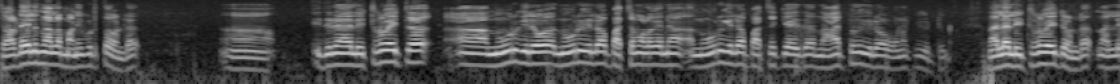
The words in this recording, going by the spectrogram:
ചരടയിലും നല്ല മണിപിടുത്തമുണ്ട്. ഇതിന് ലിറ്റർ വെയിറ്റ് നൂറ് കിലോ നൂറ് കിലോ പച്ചമുളകിന് നൂറ് കിലോ പച്ചയ്ക്ക് ഇത് നാൽപ്പത് കിലോ ഉണക്ക് കിട്ടും. നല്ല ലിറ്റർ വെയിറ്റ് ഉണ്ട്. നല്ല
